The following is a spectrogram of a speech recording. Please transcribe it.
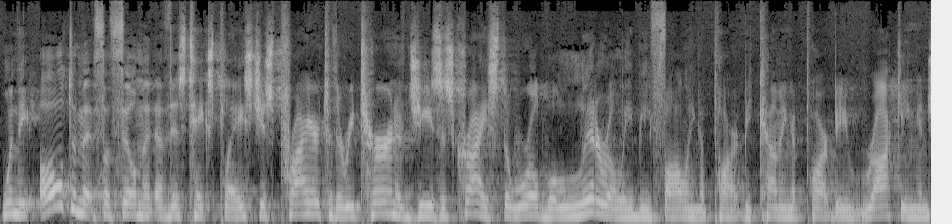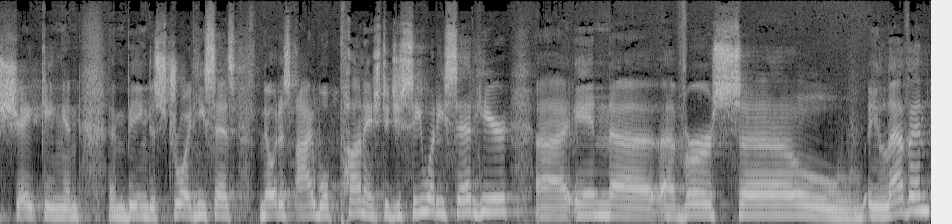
When the ultimate fulfillment of this takes place, just prior to the return of Jesus Christ, the world will literally be falling apart, be coming apart, be rocking and shaking and, and being destroyed. He says, Notice, I will punish. Did you see what he said here uh, in uh, uh, verse 11?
